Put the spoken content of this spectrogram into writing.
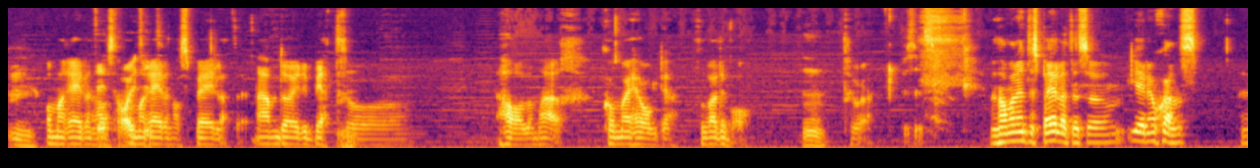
Mm. Om, man redan, har, om man redan har spelat det. Nej, men då är det bättre mm. att ha de här. Komma ihåg det för vad det var. Mm. Tror jag. Precis. Men har man inte spelat det så ge det en chans. Uh,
